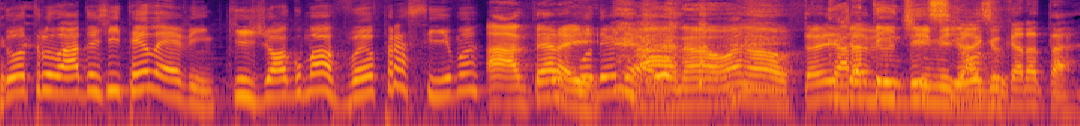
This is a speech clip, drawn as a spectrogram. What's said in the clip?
Do outro lado, a gente tem Eleven, que joga uma van pra cima. Ah, pera com aí. o poder dela. Ah, não, ah, não. Então a gente já viu o time já que o cara tá.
